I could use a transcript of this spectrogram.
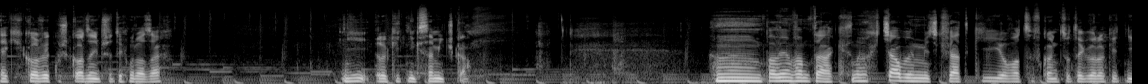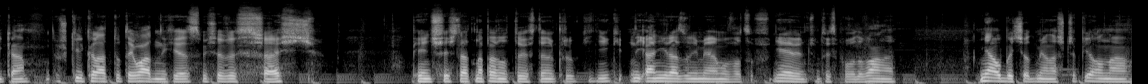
jakichkolwiek uszkodzeń przy tych mrozach. I rokitnik samiczka. Hmm, powiem Wam tak, no chciałbym mieć kwiatki i owoce w końcu tego rokitnika. Już kilka lat tutaj ładnych jest, myślę, że jest 6. 5-6 lat na pewno to jest ten rokitnik i ani razu nie miałem owoców. Nie wiem czym to jest spowodowane. Miał być odmiana szczepiona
